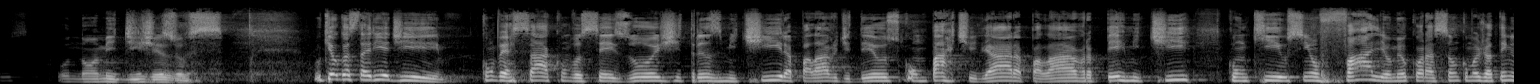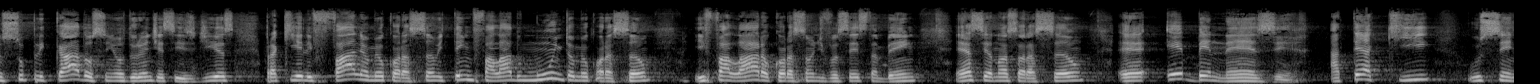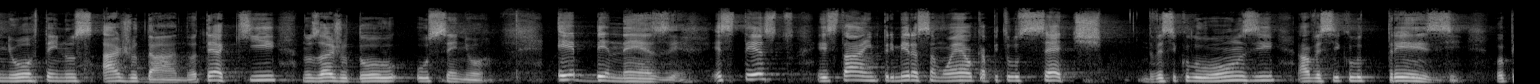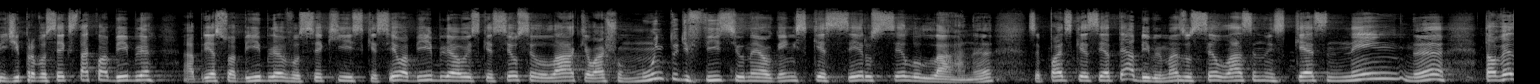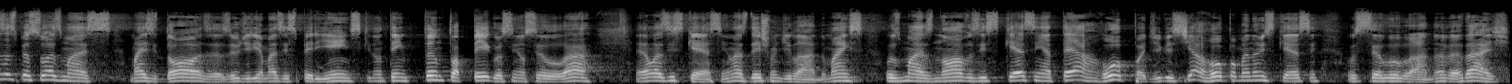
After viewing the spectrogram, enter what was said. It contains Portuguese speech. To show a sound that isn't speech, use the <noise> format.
juntos o nome de Jesus. O que eu gostaria de conversar com vocês hoje, transmitir a palavra de Deus, compartilhar a palavra, permitir com que o Senhor fale ao meu coração, como eu já tenho suplicado ao Senhor durante esses dias, para que Ele fale ao meu coração e tem falado muito ao meu coração e falar ao coração de vocês também. Essa é a nossa oração, é Ebenezer. Até aqui o Senhor tem nos ajudado. Até aqui nos ajudou o Senhor. Ebenezer. Esse texto está em 1 Samuel, capítulo 7, do versículo 11 ao versículo 13. Vou pedir para você que está com a Bíblia, abrir a sua Bíblia, você que esqueceu a Bíblia ou esqueceu o celular, que eu acho muito difícil, né, alguém esquecer o celular, né? Você pode esquecer até a Bíblia, mas o celular você não esquece nem, né? Talvez as pessoas mais mais idosas, eu diria mais experientes, que não têm tanto apego assim ao celular, elas esquecem, elas deixam de lado. Mas os mais novos esquecem até a roupa, de vestir a roupa, mas não esquecem o celular, não é verdade?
